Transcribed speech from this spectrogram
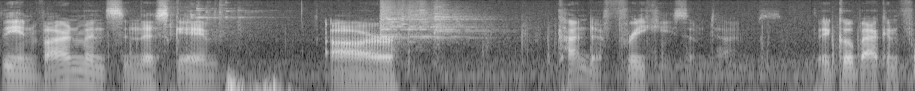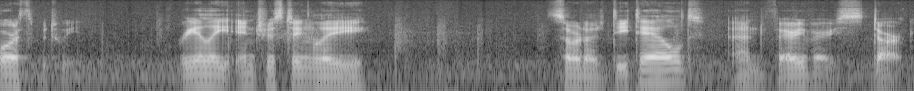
The environments in this game are kind of freaky sometimes. They go back and forth between really interestingly sort of detailed and very, very stark.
